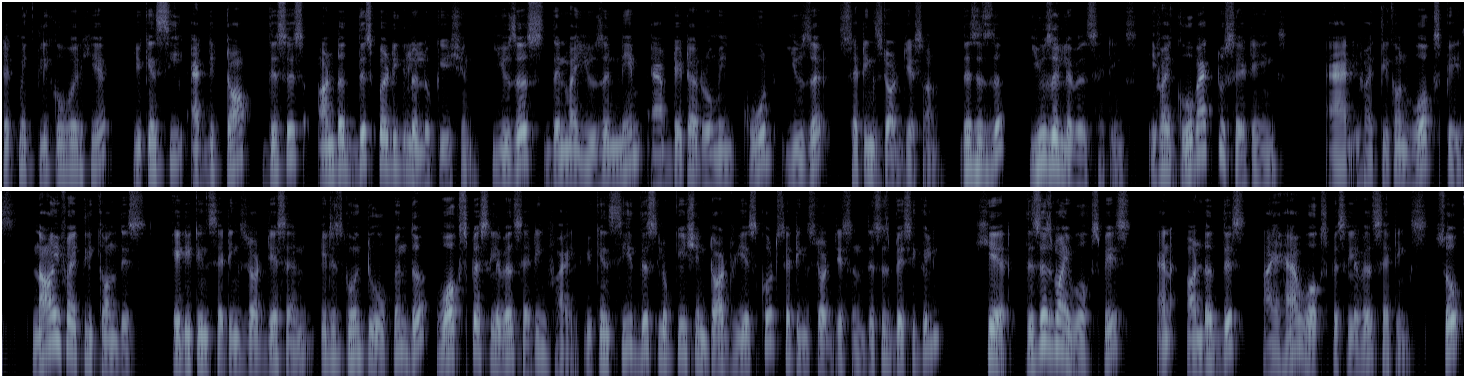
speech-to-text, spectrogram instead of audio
Let me click over here. You can see at the top, this is under this particular location, users, then my username, app data roaming code, user settings.json. This is the user level settings. If I go back to settings and if I click on workspace, now if I click on this edit in settings.json, it is going to open the workspace level setting file. You can see this location code settings.json. This is basically here. This is my workspace and under this I have workspace level settings. So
